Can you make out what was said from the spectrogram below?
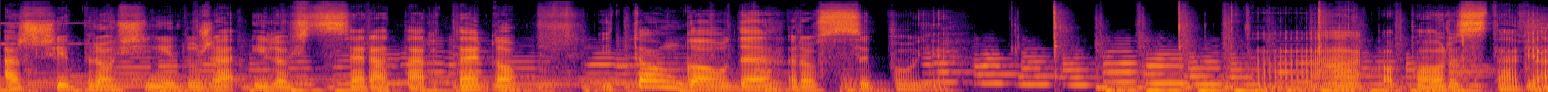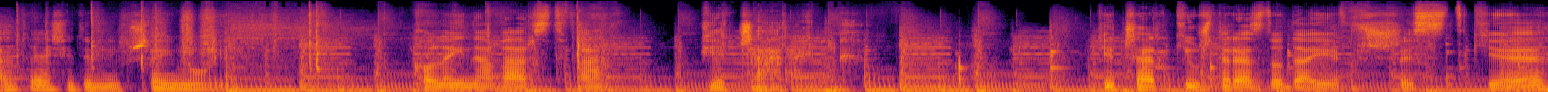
aż się prosi nieduża ilość sera tartego i tą gołdę rozsypuję. Tak, opory stawia, ale to ja się tym nie przejmuję. Kolejna warstwa pieczarek. Pieczarki już teraz dodaję wszystkie.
